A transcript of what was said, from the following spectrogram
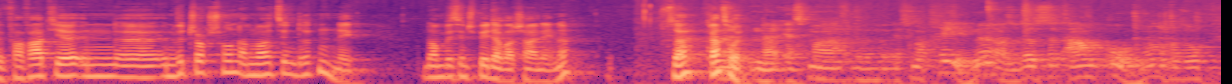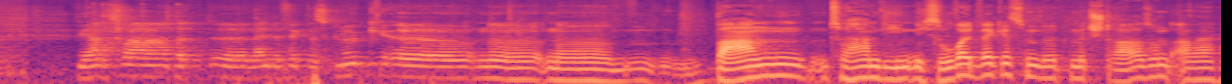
Äh, verfahrt ihr in, äh, in Wittstock schon am 19.03.? Nee. Noch ein bisschen später wahrscheinlich, ne? So, ganz ruhig. Na, erstmal äh, erst Training, ne? Also das ist das A und O. Ne? Also wir haben zwar das, äh, im Endeffekt das Glück, äh, eine, eine, Bahn zu haben, die nicht so weit weg ist mit, mit Stralsund, aber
